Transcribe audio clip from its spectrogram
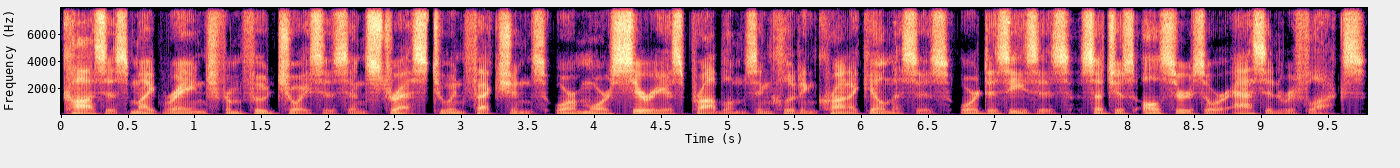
Causes might range from food choices and stress to infections or more serious problems including chronic illnesses or diseases such as ulcers or acid reflux.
